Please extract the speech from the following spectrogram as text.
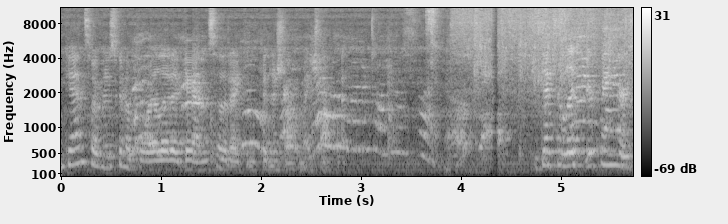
again. So I'm just gonna boil it again so that I can finish off my chocolate. You get to lift your fingers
